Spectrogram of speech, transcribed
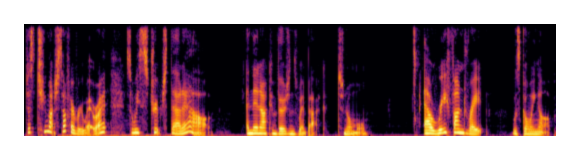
just too much stuff everywhere, right? So we stripped that out and then our conversions went back to normal. Our refund rate was going up,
